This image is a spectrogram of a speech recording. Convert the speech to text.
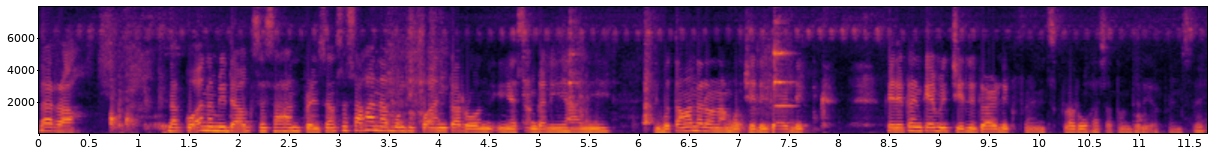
Dara. Nagkuha na mi dag sa sahan friends. Ang sasahan namong gikuan karon is ang ganiyani. Ibutangan na lang namong chili garlic. Kaya kan kay mig chili garlic friends. Klaruha sa tong diri friends eh.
